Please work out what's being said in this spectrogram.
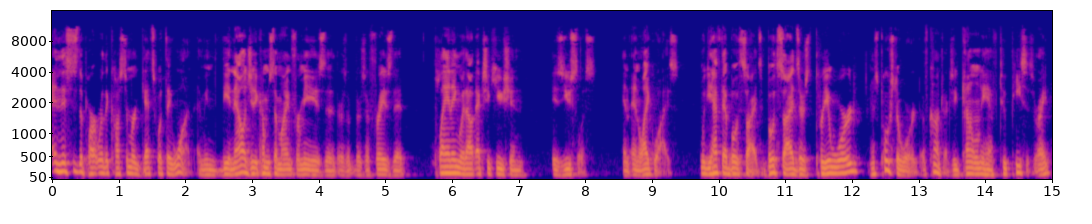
and this is the part where the customer gets what they want. I mean, the analogy that comes to mind for me is that there's a, there's a phrase that planning without execution is useless, and, and likewise, well, you have to have both sides. Both sides, there's pre-award, there's post-award of contracts. You kind of only have two pieces, right?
